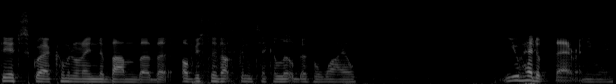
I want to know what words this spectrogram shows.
theatre square coming on in Nobamba, but obviously that's going to take a little bit of a while. You head up there anyway.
